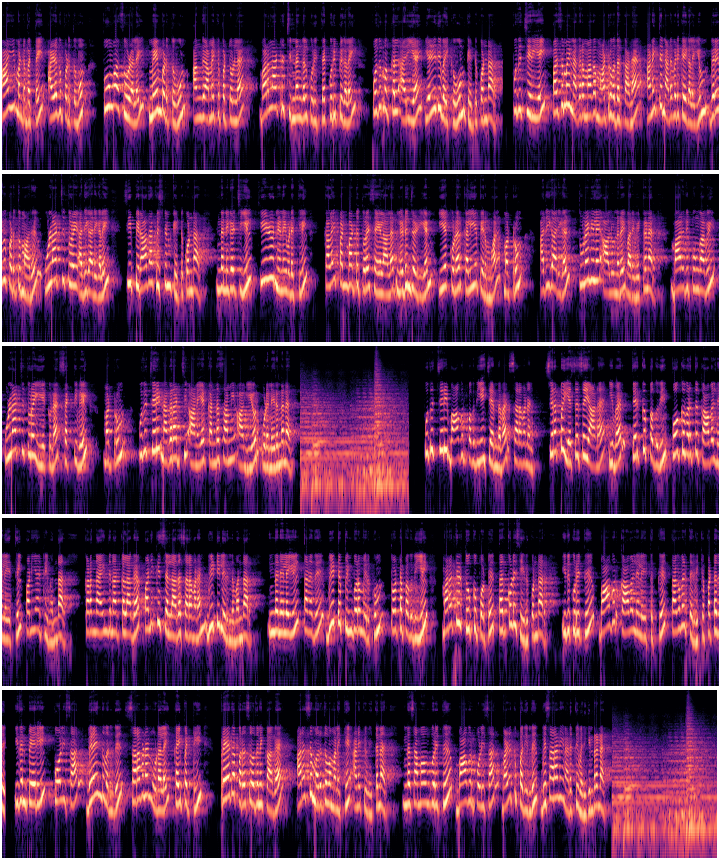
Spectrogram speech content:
ஆயி மண்டபத்தை அழகுபடுத்தவும் பூங்கா சூழலை மேம்படுத்தவும் அங்கு அமைக்கப்பட்டுள்ள வரலாற்று சின்னங்கள் குறித்த குறிப்புகளை பொதுமக்கள் அறிய எழுதி வைக்கவும் கேட்டுக்கொண்டார். புதுச்சேரியை பசுமை நகரமாக மாற்றுவதற்கான அனைத்து நடவடிக்கைகளையும் விரைவுபடுத்துமாறு உள்ளாட்சித்துறை அதிகாரிகளை சி. பி. ராதாகிருஷ்ணன் கேட்டுக்கொண்டார் இந்த நிகழ்ச்சியில் கீழூர் நினைவிடத்தில் கலை பண்பாட்டுத்துறை செயலாளர் நெடுஞ்செழியன் இயக்குனர் கலியபெருமாள் மற்றும் அதிகாரிகள் துணைநிலை ஆளுநரை வரவேற்றனர். பாரதி பூங்காவில் உள்ளாட்சித்துறை இயக்குனர் சக்திவேல் மற்றும் புதுச்சேரி நகராட்சி ஆணையர் கந்தசாமி ஆகியோர் உடனிருந்தனர். புதுச்சேரி பாகூர் பகுதியைச் சேர்ந்தவர் சரவணன். சிறப்பு எஸ்எஸ்ஐ ஆன இவர் தெற்கு பகுதி போக்குவரத்து காவல் நிலையத்தில் பணியாற்றி வந்தார். கடந்த ஐந்து நாட்களாக பணிக்கு செல்லாத சரவணன் வீட்டில் இருந்து வந்தார். இந்த நிலையில் தனது வீட்டு பின்புறம் இருக்கும் தோட்டப்பகுதியில் மரத்தில் தூக்கு போட்டு தற்கொலை செய்து கொண்டார். இது குறித்து பாகூர் காவல் நிலையத்துக்கு தகவல் தெரிவிக்கப்பட்டது. இதன் பேரில் போலீசார் விரைந்து வந்து சரவணன் உடலை கைப்பற்றி பிரேத பரிசோதனைக்காக அரசு மருத்துவமனைக்கு அனுப்பி வைத்தனர். இந்த சம்பவம் குறித்து பாகூர் போலீசார் வழக்கு பதிந்து விசாரணை நடத்தி வருகின்றனர்.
